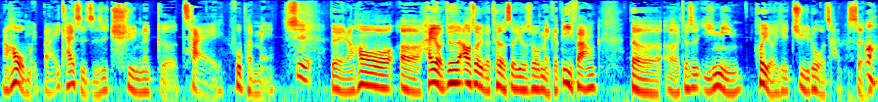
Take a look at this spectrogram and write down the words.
然后我们本来一开始只是去那个采覆盆梅，是对，然后呃，还有就是澳洲有个特色，就是说每个地方的呃，就是移民会有一些聚落产生，哦，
